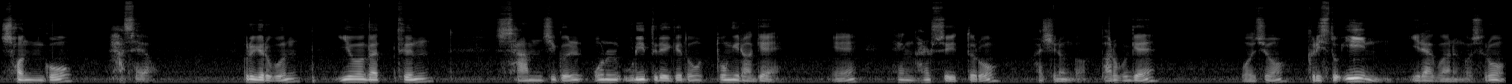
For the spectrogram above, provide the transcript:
선고하세요. 그리고 여러분 이와 같은 삼직을 오늘 우리들에게도 동일하게 예, 행할 수 있도록 하시는 것 바로 그게 뭐죠? 그리스도인이라고 하는 것으로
